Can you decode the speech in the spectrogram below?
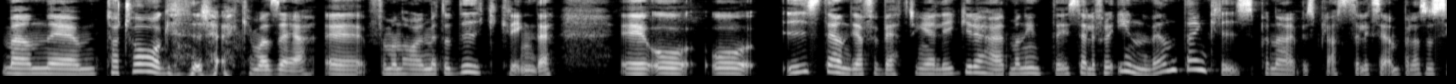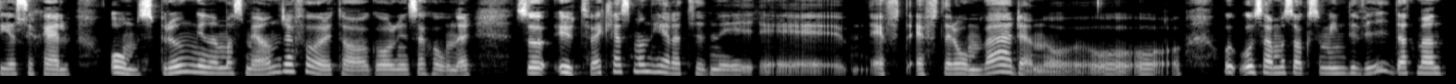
man eh, tar tag i det kan man säga, eh, för man har en metodik kring det. Eh, och, och i ständiga förbättringar ligger det här att man inte istället för att invänta en kris på en arbetsplats till exempel, alltså se sig själv omsprungen av massor med andra företag och organisationer, så utvecklas man hela tiden i, eh, efter, efter omvärlden och, och, och, och, samma sak som individ, att man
